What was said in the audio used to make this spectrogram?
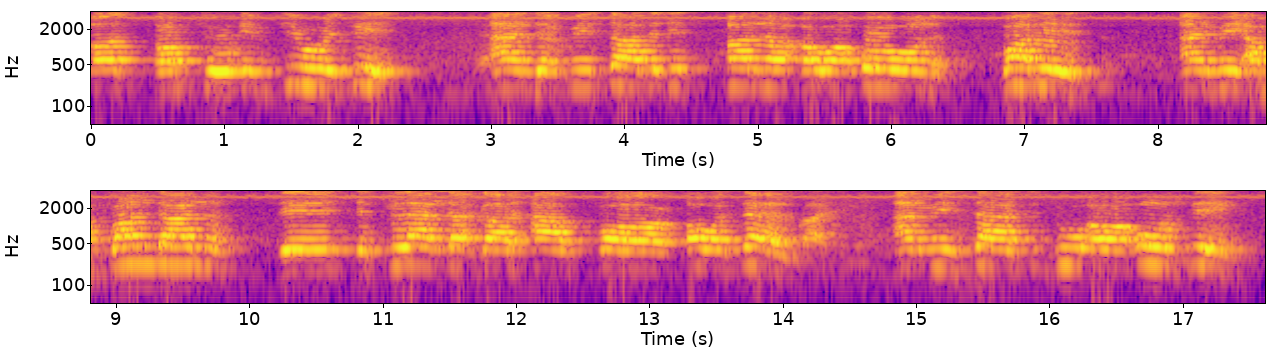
us up to impurity and we start to dishonor our own bodies and we abandon the, the plan that God have for ourselves. Right. And we start to do our own things.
